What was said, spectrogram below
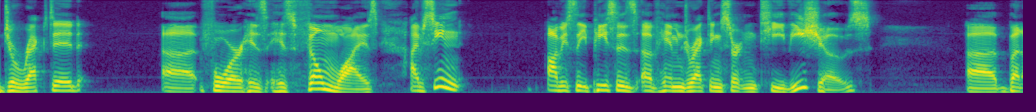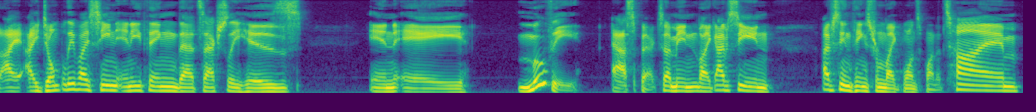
directed uh, for his his film wise. I've seen obviously pieces of him directing certain TV shows, uh, but I I don't believe I've seen anything that's actually his in a movie aspect. I mean, like I've seen I've seen things from like Once Upon a Time,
